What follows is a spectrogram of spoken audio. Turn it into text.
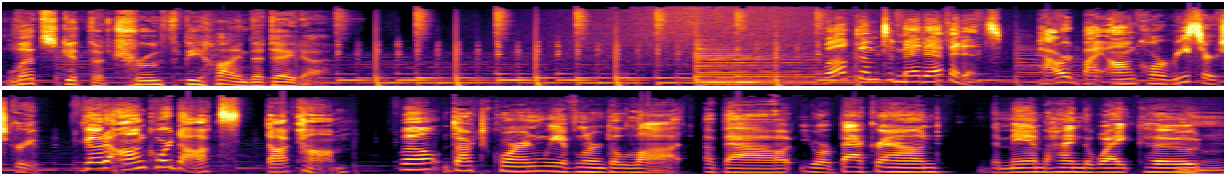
let's get the truth behind the data. Welcome to MedEvidence, powered by Encore Research Group. Go to encoredocs.com. Well, Dr. Koren, we have learned a lot about your background, the man behind the white coat, mm-hmm.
